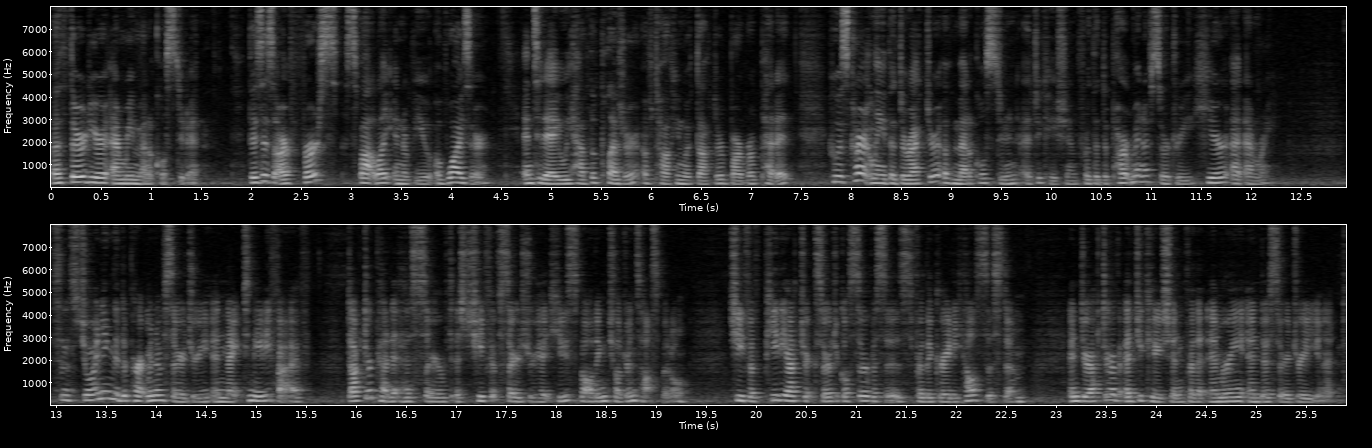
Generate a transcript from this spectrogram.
a third year Emory medical student. This is our first spotlight interview of Wiser, and today we have the pleasure of talking with Dr. Barbara Pettitt, who is currently the Director of Medical Student Education for the Department of Surgery here at Emory. Since joining the Department of Surgery in 1985, Dr. Pettitt has served as Chief of Surgery at Hughes Spalding Children's Hospital, Chief of Pediatric Surgical Services for the Grady Health System, and Director of Education for the Emory Endosurgery Unit.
